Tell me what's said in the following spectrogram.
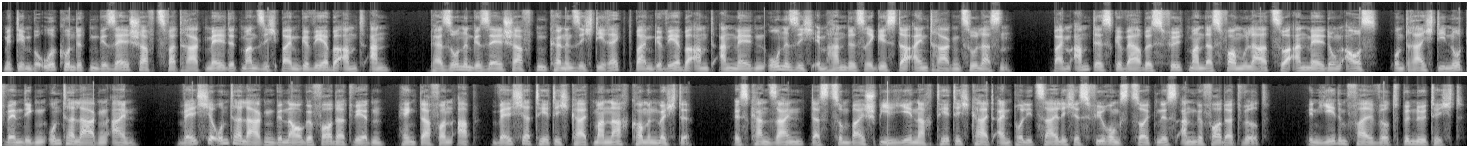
Mit dem beurkundeten Gesellschaftsvertrag meldet man sich beim Gewerbeamt an. Personengesellschaften können sich direkt beim Gewerbeamt anmelden, ohne sich im Handelsregister eintragen zu lassen. Beim Amt des Gewerbes füllt man das Formular zur Anmeldung aus und reicht die notwendigen Unterlagen ein. Welche Unterlagen genau gefordert werden, hängt davon ab, welcher Tätigkeit man nachkommen möchte. Es kann sein, dass zum Beispiel je nach Tätigkeit ein polizeiliches Führungszeugnis angefordert wird. In jedem Fall wird benötigt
